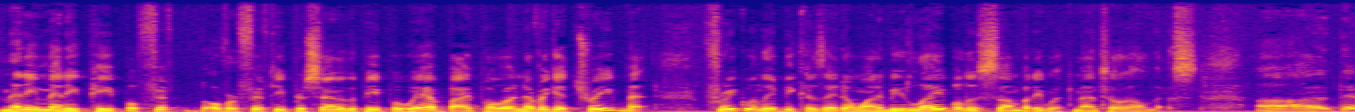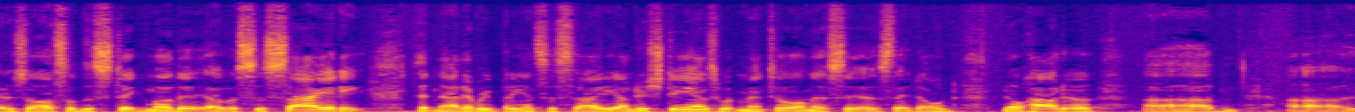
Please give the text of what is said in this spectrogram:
Many, many people, 50, over 50% of the people who have bipolar never get treatment, frequently because they don't want to be labeled as somebody with mental illness. Uh, there's also the stigma of a society, that not everybody in society understands what mental illness is. They don't know how to uh, uh,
